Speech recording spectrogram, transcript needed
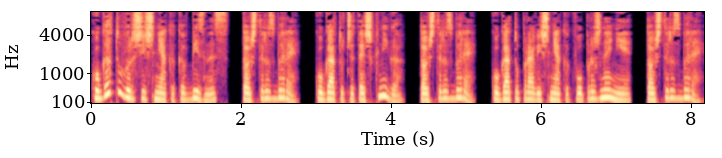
Когато вършиш някакъв бизнес, той ще разбере. Когато четеш книга, той ще разбере. Когато правиш някакво упражнение, той ще разбере.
